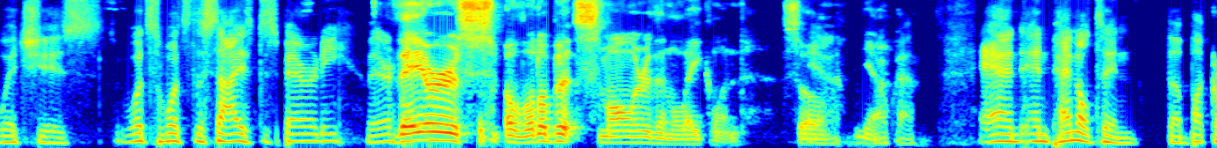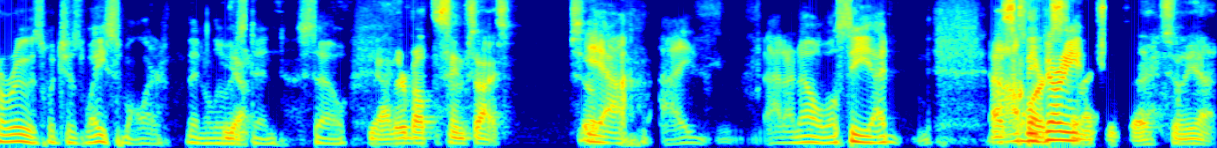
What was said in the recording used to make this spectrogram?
which is what's what's the size disparity there? They are a little bit smaller than Lakeland. So yeah, yeah. okay. And and Pendleton, the Buckaroos, which is way smaller than Lewiston. Yeah. So yeah, they're about the same size. So yeah, I I don't know. We'll see. I I'll be very so yeah.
